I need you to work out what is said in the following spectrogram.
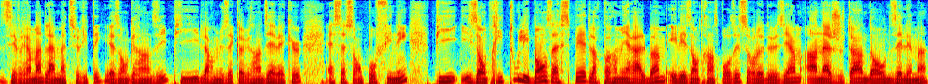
c'est vraiment de la maturité. Elles ont grandi, puis leur musique a grandi avec eux. Elles se sont peaufinées, puis ils ont pris tous les bons aspects de leur premier album et les ont transposés sur le deuxième en ajoutant d'autres éléments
